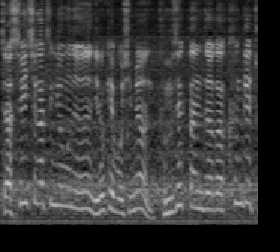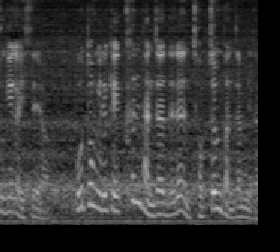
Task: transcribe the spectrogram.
자 스위치 같은 경우는 이렇게 보시면 금색 단자가 큰 게 두 개가 있어요. 보통 이렇게 큰 단자들은 접점 단자입니다.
